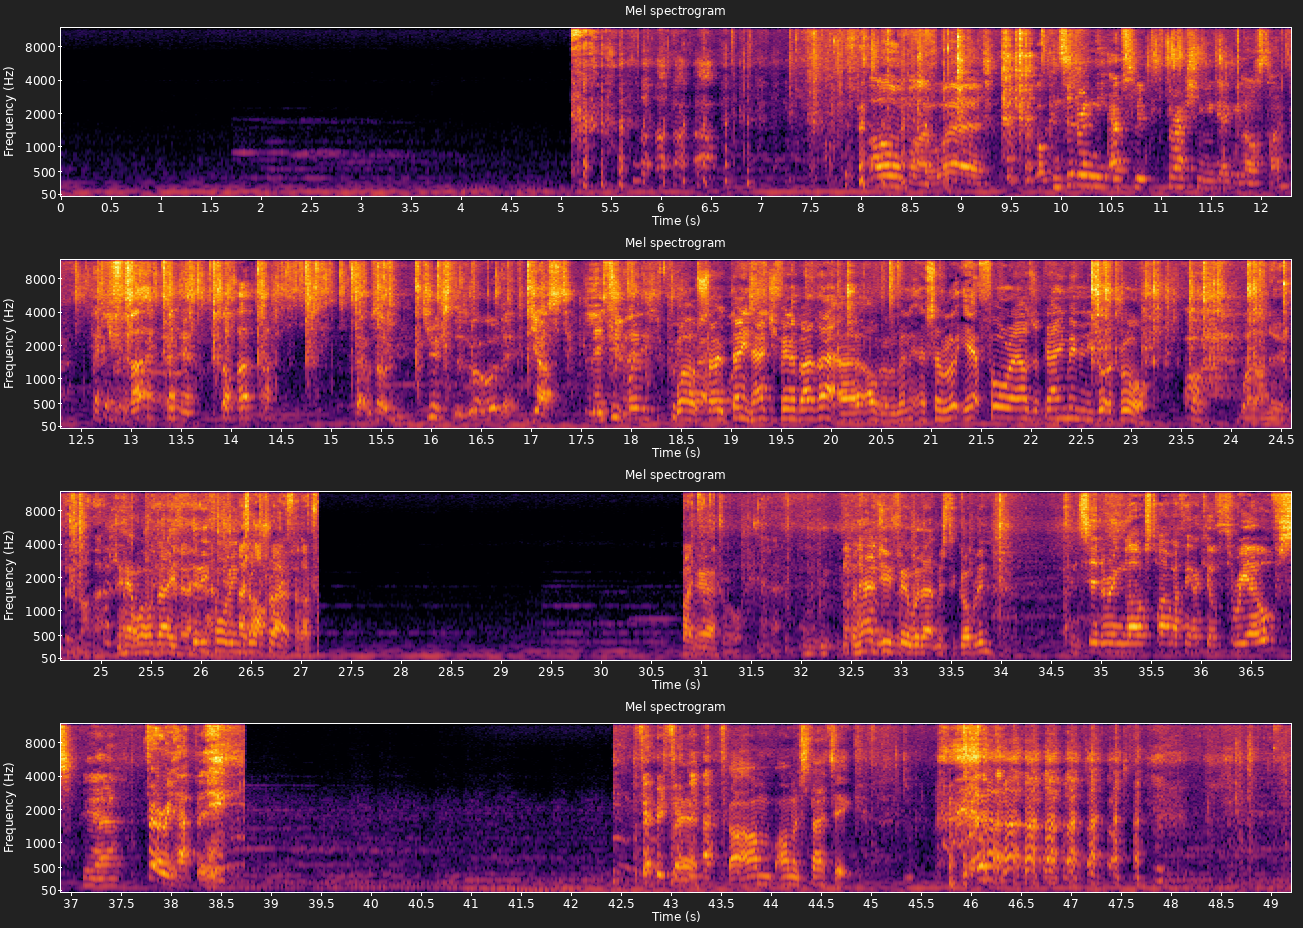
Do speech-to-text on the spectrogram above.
Oh my word. Well, considering the absolute thrashing you gave me last time, thank you for that. That was only just as well, wasn't it? Just, literally. managed to push Well, so once- Dean, how do you feel about that? Uh, hold on a minute. Let's have a look. Yeah, four hours of gaming and you've got a draw. Oh. Well, I knew it would be like that. Yeah, well, Dave, did he fall into a trap? for Right Yeah. for the draw. And how do you feel with that, Mr. Goblin? Considering last time I think I killed three elves, Yeah. very happy. very, very Yeah, happy. I'm, I'm ecstatic.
